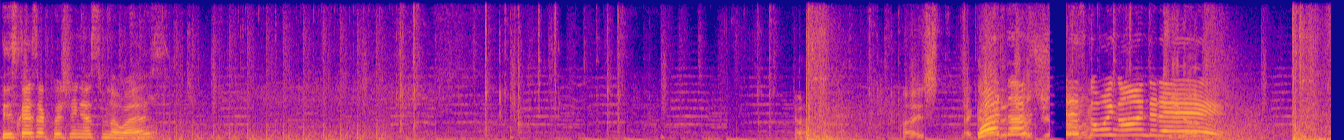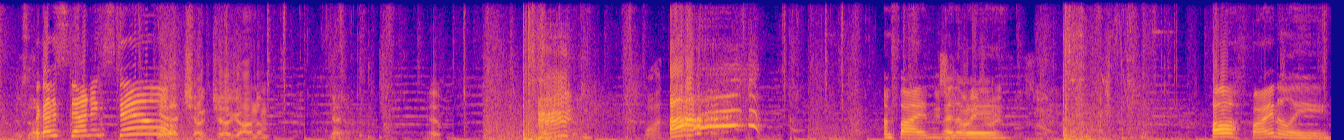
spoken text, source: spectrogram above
These guys are pushing us from the west. left. Got him. Nice. What the shit is going on today? What's That that? guy's standing still! Yeah, had a chug jug on him. Gotcha. Yep. What? Ah! I'm fine, These by the way. rifles, though, Oh, finally.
